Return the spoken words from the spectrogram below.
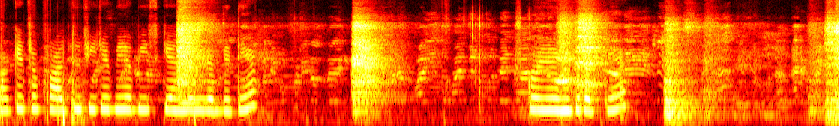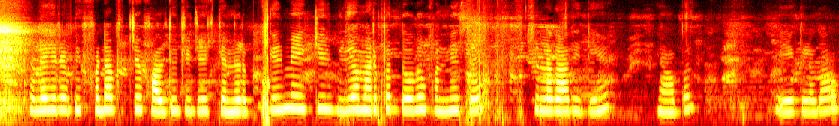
बाकी सब फालतू चीज़ें भी अभी इसके अंदर ही रख देते हैं। इसको यहीं पे रखते हैं। चले गए अभी फटाफट से फालतू चीज़ें इसके अंदर रखेंगे मैं एक चीज़ भूलिया हमारे पास दो दो फन्ने से इसे लगा देते हैं। यहाँ पर एक लगाओ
